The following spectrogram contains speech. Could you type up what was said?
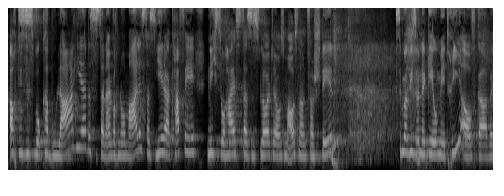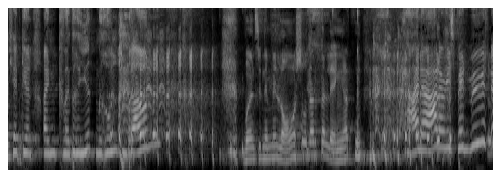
Auch dieses Vokabular hier, dass es dann einfach normal ist, dass jeder Kaffee nicht so heißt, dass es Leute aus dem Ausland verstehen. Das ist immer wie so eine Geometrieaufgabe. Ich hätte gern einen quadrierten, runden Braun. Wollen Sie eine Melange oder einen verlängerten? Keine Ahnung, ich bin müde.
